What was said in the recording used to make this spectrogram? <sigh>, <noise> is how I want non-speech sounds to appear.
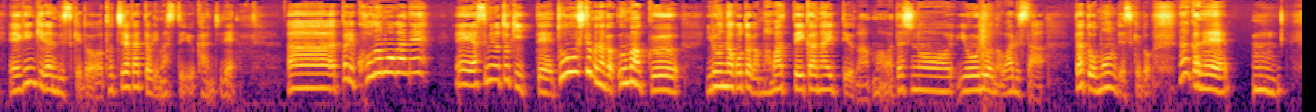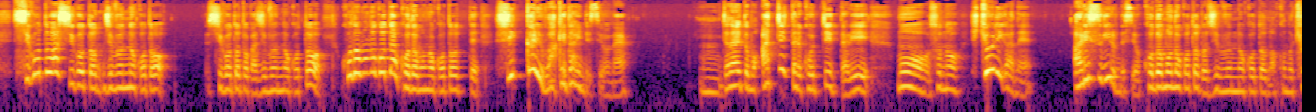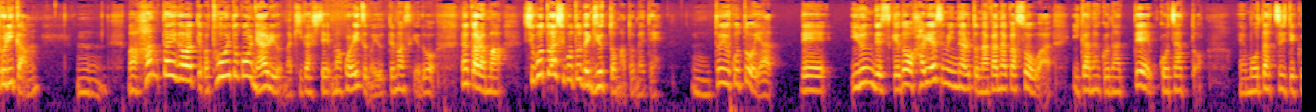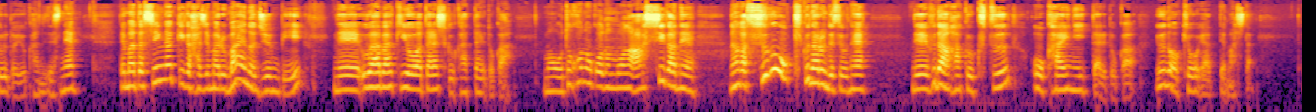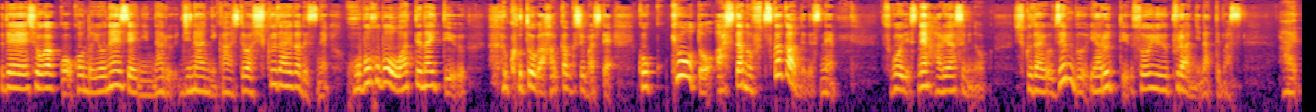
えー、元気なんですけど、どちらかっておりますという感じで。あやっぱり子供がね、えー、休みの時ってどうしてもなんかうまくいろんなことが回っていかないっていうのは、まあ私の容量の悪さだと思うんですけど、なんかね、うん、仕事は仕事、自分のこと、仕事とか自分のこと、子供のことは子供のことってしっかり分けたいんですよね。うん、じゃないともうあっち行ったりこっち行ったり、もうその飛距離がね、ありすぎるんですよ。子供のことと自分のことのこの距離感。うん。まあ反対側っていうか遠いところにあるような気がして、まあこれいつも言ってますけど、だからまあ仕事は仕事でギュッとまとめて、うん、ということをやっているんですけど、春休みになるとなかなかそうはいかなくなって、ごちゃっと、えもたついてくるという感じですね。で、また新学期が始まる前の準備で、上履きを新しく買ったりとか、もう男の子のもの足がね、なんかすぐ大きくなるんですよね。で、普段履く靴を買いに行ったりとか、いうのを今日やってました。で、小学校今度4年生になる次男に関しては宿題がですね、ほぼほぼ終わってないっていう <laughs> ことが発覚しまして、今日と明日の2日間でですね、すごいですね、春休みの宿題を全部やるっていう、そういうプランになってます。はい。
